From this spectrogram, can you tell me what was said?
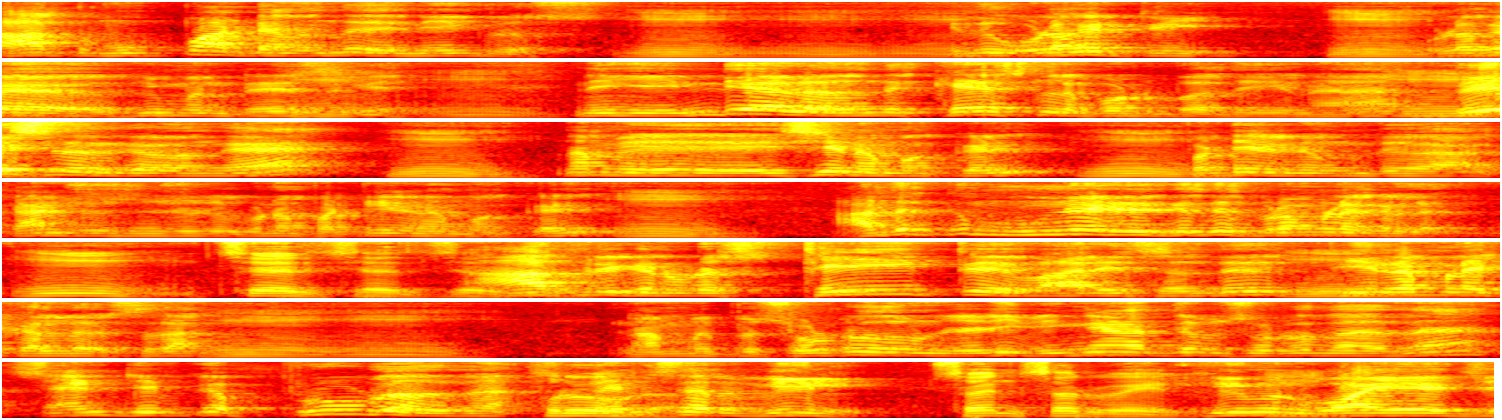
தாத்து முப்பாட்டை வந்து நீக்ரோஸ். இது உலக ட்ரீ உலக ஹியூமன் ரேஸுக்கு நீங்க இந்தியாவில் வந்து கேஸ்ட்ல போட்டு பார்த்தீங்கன்னா பேஸ்ல இருக்கவங்க நம்ம இசியன மக்கள் பட்டியலின இந்த கான்ஸ்டியூஷன் சொல்லி போனால் பட்டியலின மக்கள் அதுக்கு முன்னாடி இருக்கிறது பிரமலை கல்லர் ம் சரி சரி சரி ஆப்பிரிக்கனோட ஸ்டேட் வாரிசு வந்து பிரமலை கல்லர்ஸ் தான். நம்ம இப்போ சொல்றது ஒன்று சரி விஞ்ஞானத்தை சொல்றது அதுதான் சயின்டிஃபிக்காக ப்ரூவ்டு அதுதான். Spencer Wells Spencer Wells human voyage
